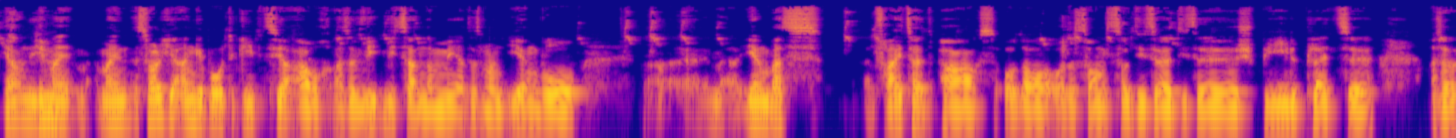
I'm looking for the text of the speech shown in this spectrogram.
Ja, und ich meine, mein, solche Angebote gibt's ja auch, also wie, wie Sand am Meer, dass man irgendwo äh, irgendwas Freizeitparks oder oder sonst so diese diese Spielplätze. Also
